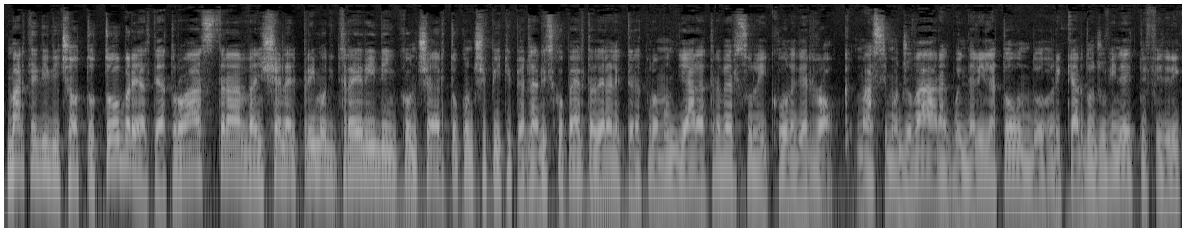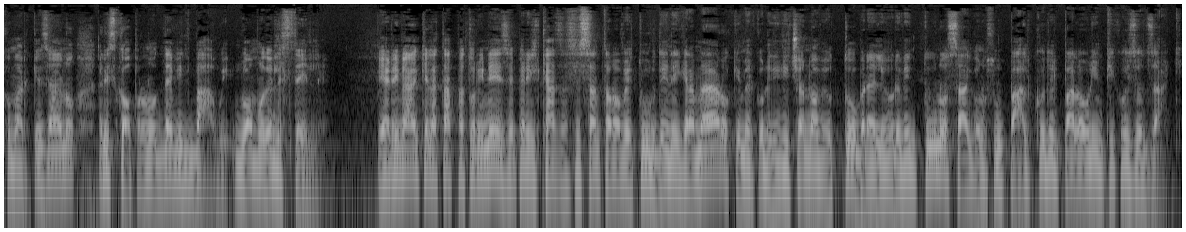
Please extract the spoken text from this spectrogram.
Martedì 18 ottobre al Teatro Astra va in scena il primo di tre reading concerto concepiti per la riscoperta della letteratura mondiale attraverso le icone del rock. Massimo Giovara, Gwendalina Tondo, Riccardo Giovinetto e Federico Marchesano riscoprono David Bowie, l'uomo delle stelle. E arriva anche la tappa torinese per il Casa 69 Tour dei Negramaro che mercoledì 19 ottobre alle ore 21 salgono sul palco del Palo Olimpico Isozaki.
